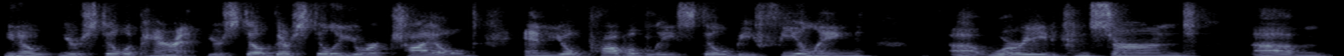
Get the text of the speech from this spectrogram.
you know you're still a parent you're still they're still your child and you'll probably still be feeling uh, worried concerned um,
